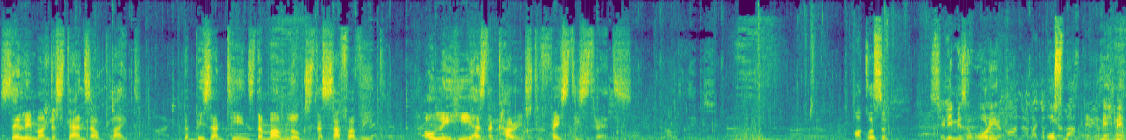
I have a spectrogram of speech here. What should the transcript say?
Selim understands our plight. The Byzantines, the Mamluks, the Safavid. Only he has the courage to face these threats. Ah, Haklısın. Selim is a warrior, like Osman and Mehmet.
